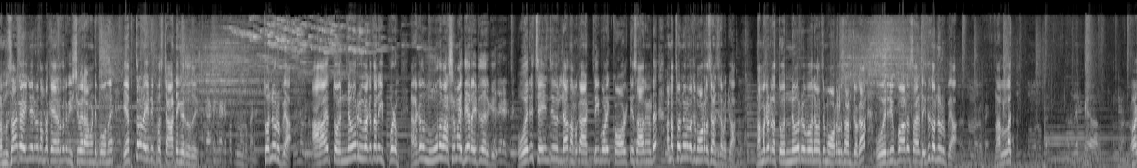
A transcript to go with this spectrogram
റംസാൻ കഴിഞ്ഞ് വരുമ്പോൾ നമ്മുടെ കേരളത്തിൽ വിഷു വരാൻ വേണ്ടി പോകുന്നത് എത്ര റേറ്റ് ഇപ്പൊ സ്റ്റാർട്ടിങ് വരുന്നത്? തൊണ്ണൂറ് രൂപ അതായത് തൊണ്ണൂറ് രൂപയൊക്കെ തന്നെ ഇപ്പോഴും. എനക്ക് മൂന്ന് വർഷമായി ഇതേ റേറ്റ് തീർക്ക് ഒരു ചേഞ്ചും ഇല്ല. നമുക്ക് അടിപൊളി ക്വാളിറ്റി സാധനങ്ങളുണ്ട്. അണ്ണാ തൊണ്ണൂറ് കുറച്ച് മോഡൽസ് കാണിച്ചിട്ട് പറ്റുക നമുക്ക് തൊണ്ണൂറ് രൂപ പോലെ കുറച്ച് മോഡൽസ് കാണിച്ചു നോക്കാം. ഒരുപാട് സാധനം ഇത് തൊണ്ണൂറ് രൂപയാണ് നല്ല റോൾ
